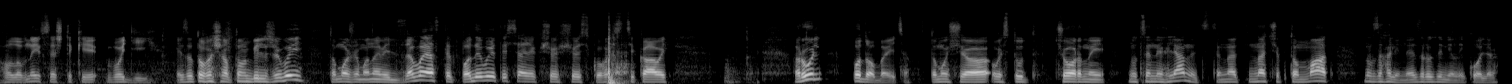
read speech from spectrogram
головний все ж таки водій. І за того, що автомобіль живий, то можемо навіть завести, подивитися, якщо щось когось цікавить. Руль подобається, тому що ось тут чорний, ну це не глянець, це начебто мат, ну взагалі не зрозумілий колір.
